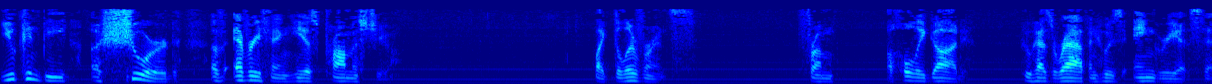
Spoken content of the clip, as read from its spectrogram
You can be assured of everything he has promised you. Like deliverance from a holy God who has wrath and who is angry at sin.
